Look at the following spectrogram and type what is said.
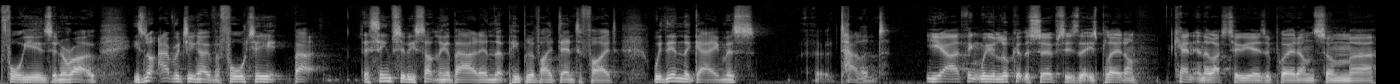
four years in a row. He's not averaging over 40, but there seems to be something about him that people have identified within the game as uh, talent. Yeah, I think we look at the surfaces that he's played on. Kent in the last two years have played on some. Uh,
